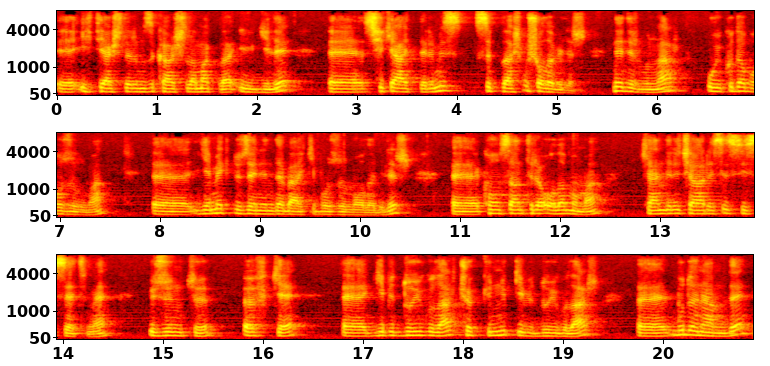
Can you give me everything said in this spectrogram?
e, ihtiyaçlarımızı karşılamakla ilgili e, şikayetlerimiz sıklaşmış olabilir. Nedir bunlar? Uykuda bozulma, e, yemek düzeninde belki bozulma olabilir, e, konsantre olamama, kendini çaresiz hissetme, üzüntü, öfke e, gibi duygular, çökkünlük gibi duygular e, bu dönemde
